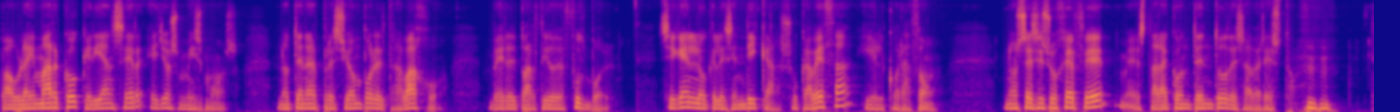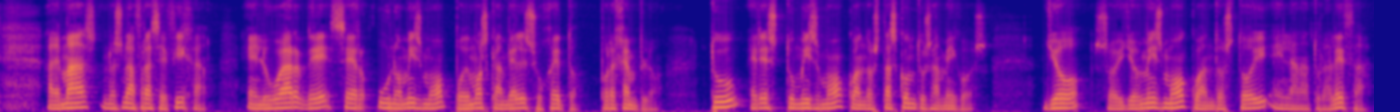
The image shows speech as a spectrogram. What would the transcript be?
Paula y Marco querían ser ellos mismos, no tener presión por el trabajo, ver el partido de fútbol. Siguen lo que les indica su cabeza y el corazón. No sé si su jefe estará contento de saber esto. Además, no es una frase fija. En lugar de ser uno mismo, podemos cambiar el sujeto. Por ejemplo, tú eres tú mismo cuando estás con tus amigos. Yo soy yo mismo cuando estoy en la naturaleza.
